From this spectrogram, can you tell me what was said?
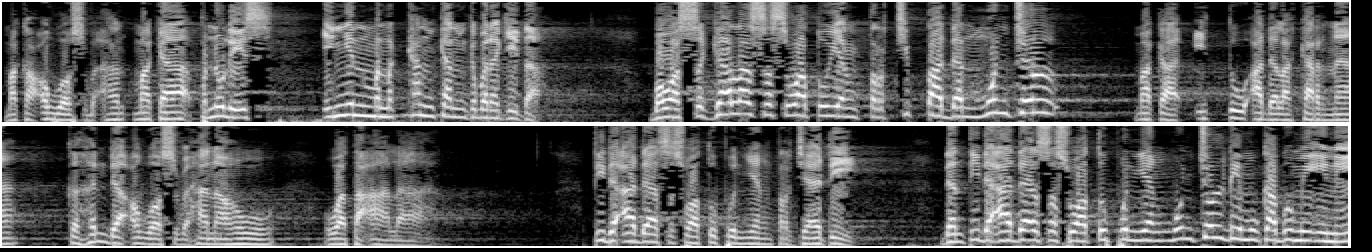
Maka Allah Subhanahu maka penulis ingin menekankan kepada kita bahwa segala sesuatu yang tercipta dan muncul maka itu adalah karena kehendak Allah Subhanahu wa taala. Tidak ada sesuatu pun yang terjadi dan tidak ada sesuatu pun yang muncul di muka bumi ini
